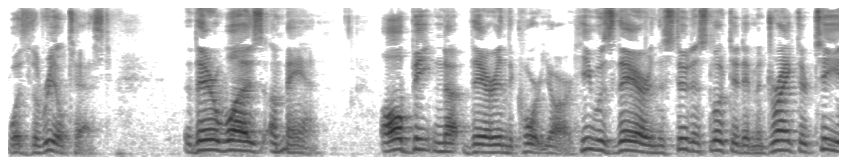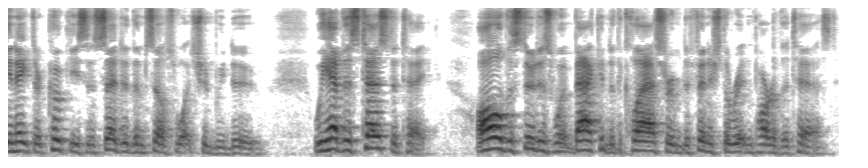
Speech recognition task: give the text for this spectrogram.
was the real test. There was a man all beaten up there in the courtyard. He was there, and the students looked at him and drank their tea and ate their cookies and said to themselves, What should we do? We have this test to take. All the students went back into the classroom to finish the written part of the test.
